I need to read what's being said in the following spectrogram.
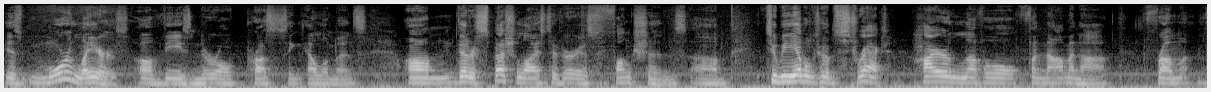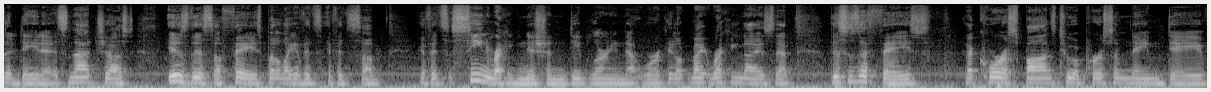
is more layers of these neural processing elements um, that are specialized to various functions um, to be able to abstract higher level phenomena from the data. It's not just is this a face, but like if it's if it's um, if it's a scene recognition deep learning network, it might recognize that this is a face that corresponds to a person named Dave,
